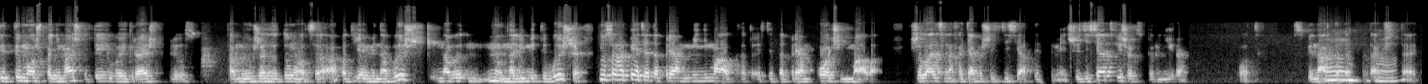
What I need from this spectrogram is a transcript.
ты, ты можешь понимать, что ты его играешь в плюс. Там и уже задумываться о подъеме на выше, на, ну, на лимиты выше. Ну, 45 это прям минималка, то есть это прям очень мало. Желательно хотя бы 60 иметь. 60 фишек с турнира. Вот. Спина mm-hmm. так считает.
